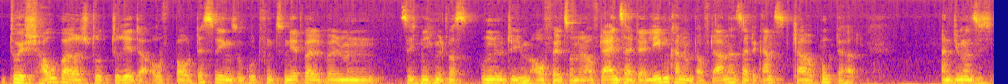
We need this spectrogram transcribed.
durchschaubare, strukturierte Aufbau deswegen so gut funktioniert, weil, weil man sich nicht mit was Unnötigem auffällt, sondern auf der einen Seite erleben kann und auf der anderen Seite ganz klare Punkte hat, an die man sich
